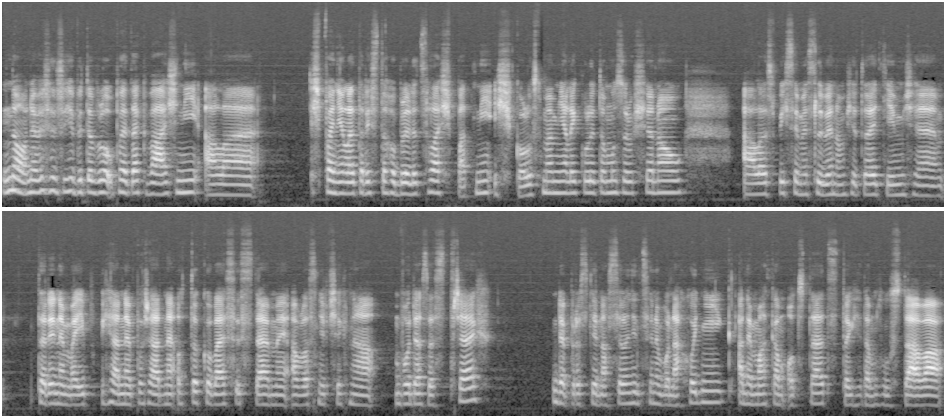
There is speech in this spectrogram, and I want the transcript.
No, nemyslím si, že by to bylo úplně tak vážný, ale Španělé tady z toho byli docela špatný, i školu jsme měli kvůli tomu zrušenou, ale spíš si myslím jenom, že to je tím, že tady nemají žádné pořádné odtokové systémy a vlastně všechna voda ze střech jde prostě na silnici nebo na chodník a nemá kam odtéct, takže tam zůstává,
